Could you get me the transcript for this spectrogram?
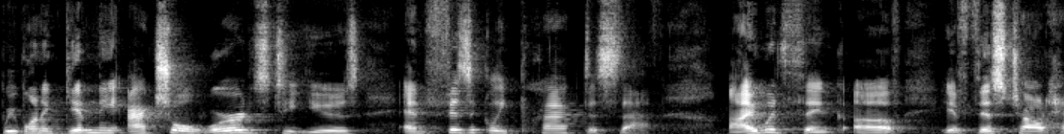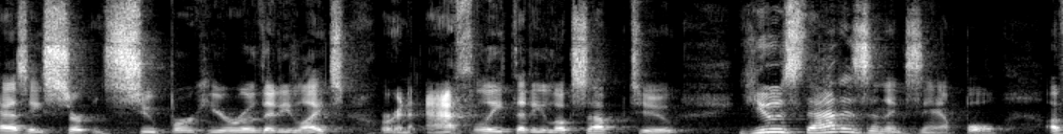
We want to give them the actual words to use and physically practice that. I would think of if this child has a certain superhero that he likes or an athlete that he looks up to, use that as an example of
